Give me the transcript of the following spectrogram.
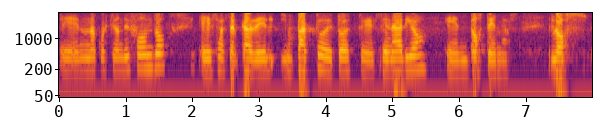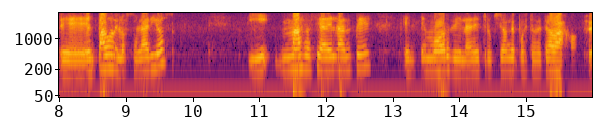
en una cuestión de fondo es acerca del impacto de todo este escenario en dos temas. Los, eh, el pago de los salarios y más hacia adelante el temor de la destrucción de puestos de trabajo. Sí.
